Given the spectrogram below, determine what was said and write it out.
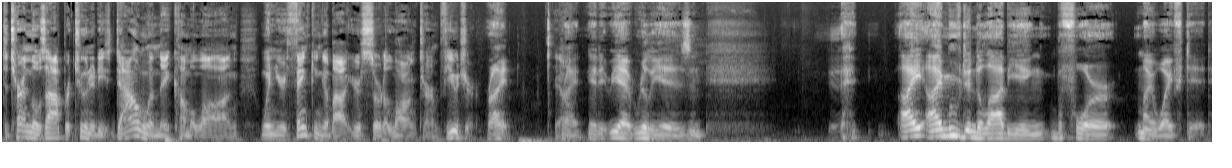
to turn those opportunities down when they come along when you're thinking about your sort of long term future. Right. Right. It- yeah, it really is. And I, I moved into lobbying before my wife did.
